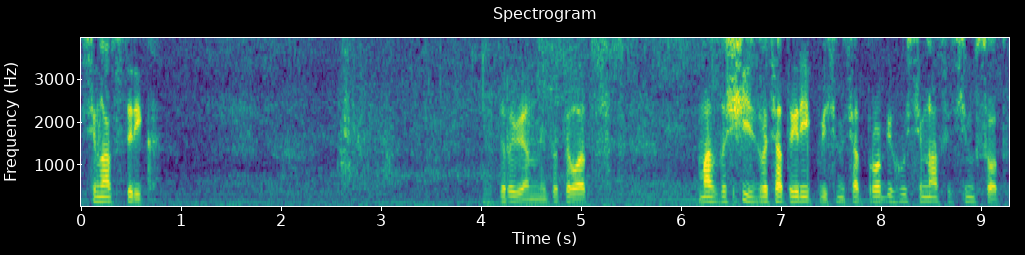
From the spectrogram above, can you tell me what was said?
17 рік. Здоровенний пепелац. Mazda 6, 20 рік, 80 пробігу, 17700.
